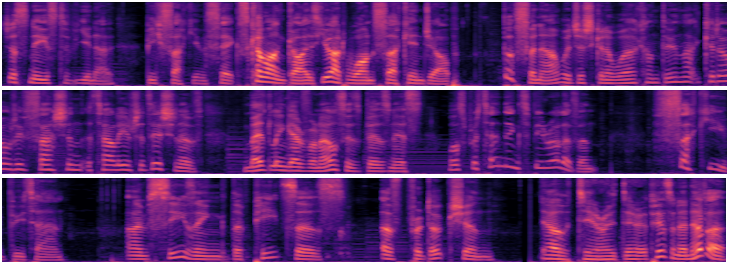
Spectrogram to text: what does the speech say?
just needs to, you know, be fucking fixed. Come on guys, you had one fucking job. But for now, we're just gonna work on doing that good old fashioned Italian tradition of meddling everyone else's business whilst pretending to be relevant. Fuck you, Bhutan. I'm seizing the pizzas of production. Oh dear, oh dear, it appears in another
